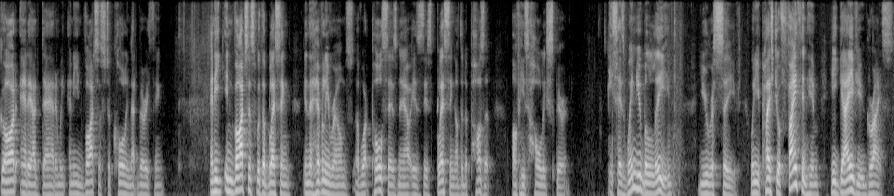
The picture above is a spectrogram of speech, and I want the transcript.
God and our dad, and, we, and He invites us to call Him that very thing. And He invites us with a blessing in the heavenly realms of what Paul says now is this blessing of the deposit of His Holy Spirit. He says, when you believed, you received. When you placed your faith in Him, He gave you grace.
